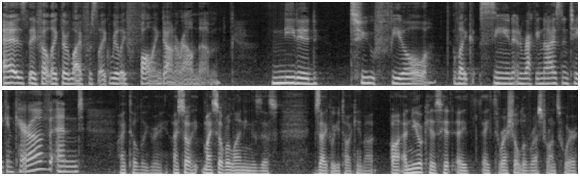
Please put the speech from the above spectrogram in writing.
as they felt like their life was like really falling down around them, needed to feel like seen and recognized and taken care of. And I totally agree. I saw my silver lining is this exactly what you're talking about. Uh, New York has hit a, a threshold of restaurants where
